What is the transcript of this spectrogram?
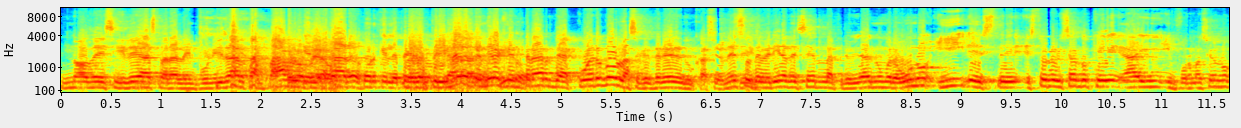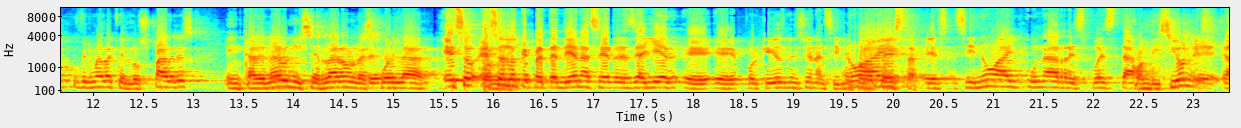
no des ideas para la impunidad, Juan Pablo, pero, porque pero primero tendría que entrar de acuerdo la Secretaría de Educación. Eso debería de ser la prioridad número uno. Y este, estoy revisando que hay información no confirmada que los padres encadenaron y cerraron la escuela. Eso, eso es lo que pretendían hacer desde ayer, eh, eh, porque ellos mencionan, si no, hay, es, si no hay una respuesta... Condiciones. Eh,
